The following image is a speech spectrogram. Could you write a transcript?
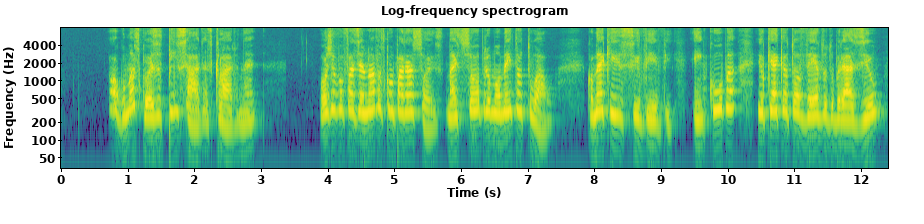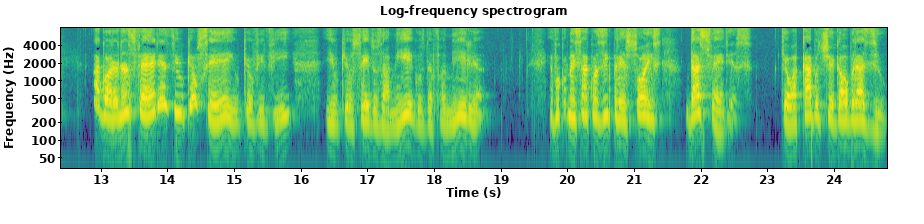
Algumas coisas pensadas, claro, né? Hoje eu vou fazer novas comparações, mas sobre o momento atual. Como é que se vive em Cuba e o que é que eu estou vendo do Brasil agora nas férias e o que eu sei, o que eu vivi e o que eu sei dos amigos, da família. Eu vou começar com as impressões das férias, que eu acabo de chegar ao Brasil.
